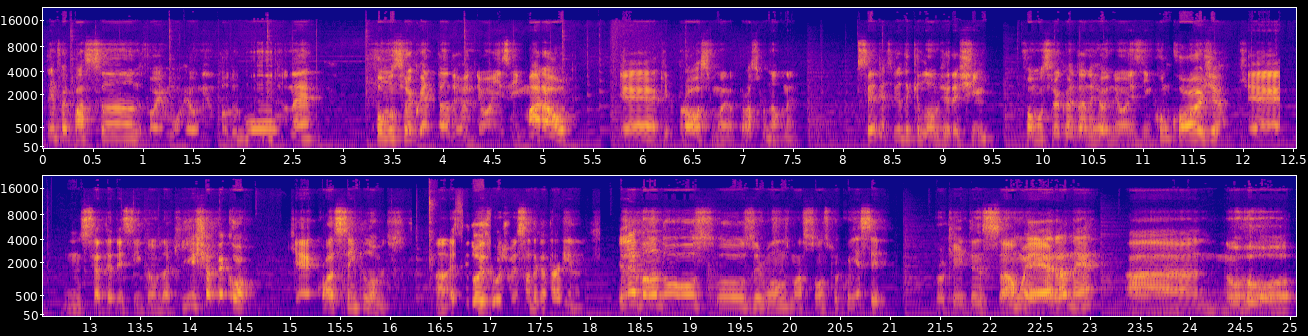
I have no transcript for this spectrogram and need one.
O tempo foi passando, foi reunindo todo mundo, né? Fomos frequentando reuniões em Marau, que é aqui próximo, é, próximo não, né? 130 quilômetros de Erechim. Fomos frequentando reuniões em Concórdia, que é uns 75 quilômetros daqui, e Chapecó, que é quase 100 quilômetros. Ah, esses dois últimos em Santa Catarina. E levando os, os irmãos maçons para conhecer. Porque a intenção era, né, no,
